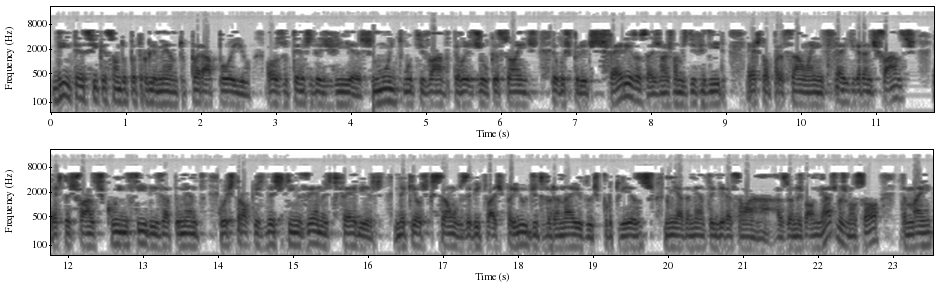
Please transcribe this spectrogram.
de intensificação do patrulhamento para apoio aos utentes das vias, muito motivado pelas deslocações, pelos períodos de férias, ou seja, nós vamos dividir esta operação em seis grandes fases. Estas fases coincidem exatamente com as trocas das quinzenas de férias naqueles que são os habituais períodos de veraneio dos portugueses, nomeadamente em direção às zonas balneares, mas não só, também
